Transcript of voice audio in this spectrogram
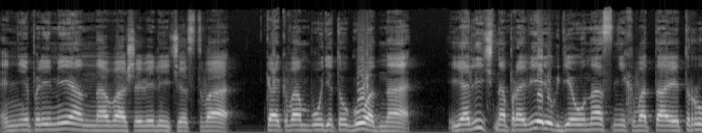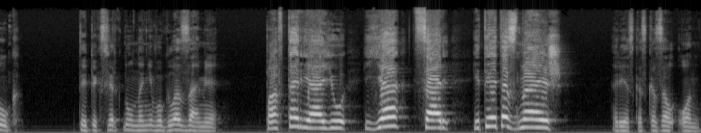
«Непременно, Ваше Величество! Как вам будет угодно! Я лично проверю, где у нас не хватает рук!» Тепик сверкнул на него глазами. «Повторяю, я царь, и ты это знаешь!» Резко сказал он.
